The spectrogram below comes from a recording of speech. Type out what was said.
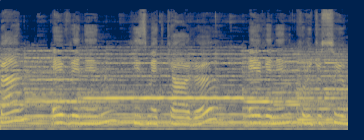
Ben evrenin hizmetkarı, evrenin kurucusuyum.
